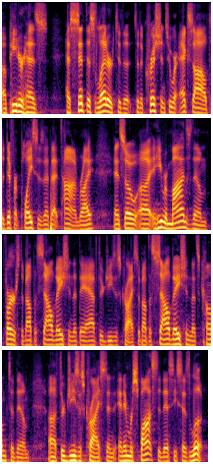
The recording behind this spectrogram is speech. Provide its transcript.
uh, Peter has has sent this letter to the, to the Christians who were exiled to different places at that time, right? And so uh, he reminds them first about the salvation that they have through Jesus Christ, about the salvation that's come to them uh, through Jesus Christ. And, and in response to this, he says, Look,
